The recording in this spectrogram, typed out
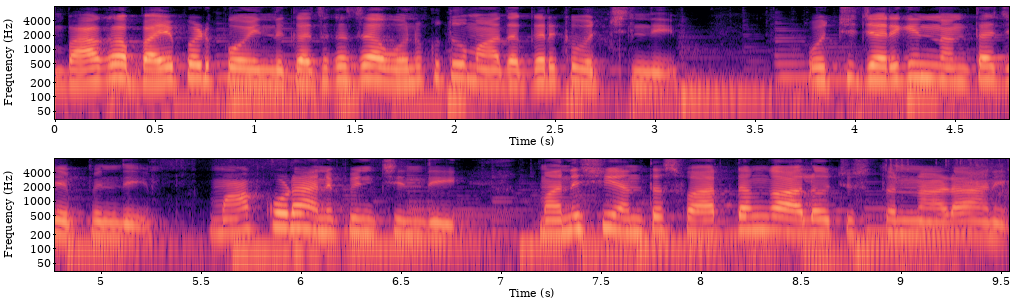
బాగా భయపడిపోయింది. గజగజ వణుకుతూ మా దగ్గరికి వచ్చింది. వచ్చి జరిగిందంతా చెప్పింది. మాకు కూడా అనిపించింది మనిషి ఎంత స్వార్థంగా ఆలోచిస్తున్నాడా అని.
